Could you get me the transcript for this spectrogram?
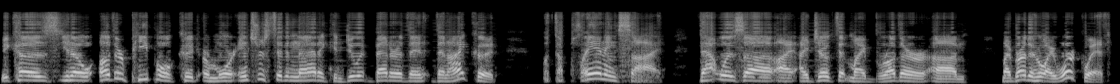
because you know other people could are more interested in that and can do it better than than I could. But the planning side, that was uh, I, I joke that my brother. Um, my brother who I work with,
